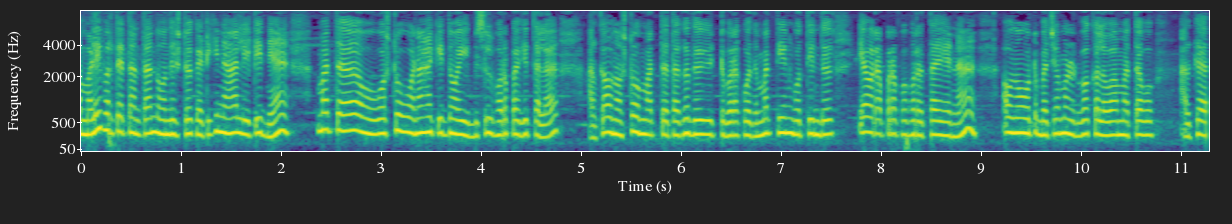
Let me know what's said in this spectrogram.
ಆ ಮಳೆ ಬರ್ತೈತೆ ಅಂತಂದು ಒಂದಿಷ್ಟು ಕಟ್ಟಿಗೆ ಅಲ್ಲಿ ಇಟ್ಟಿದ್ದೆ ಮತ್ತೆ ಅಷ್ಟು ಒಣ ಹಾಕಿದ್ನು, ಈ ಬಿಸಿಲು ಹೊರಪಾಗಿತ್ತಲ್ಲ ಅದಕ್ಕೆ ಅವನಷ್ಟು ಮತ್ತೆ ತೆಗೆದು ಇಟ್ಟು ಬರಕ್ಕೆ ಹೋದೆ. ಮತ್ತೇನು ಗೊತ್ತಿಂದು ಯಾವ ರಪ್ಪ ಬರುತ್ತಾ ಏನ? ಅವನು ಒಟ್ಟು ಬಚ್ಚ ಮಾಡಿಡ್ಬೇಕಲ್ವ ಮತ್ತೆ ಅವು? ಅದಕ್ಕೆ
